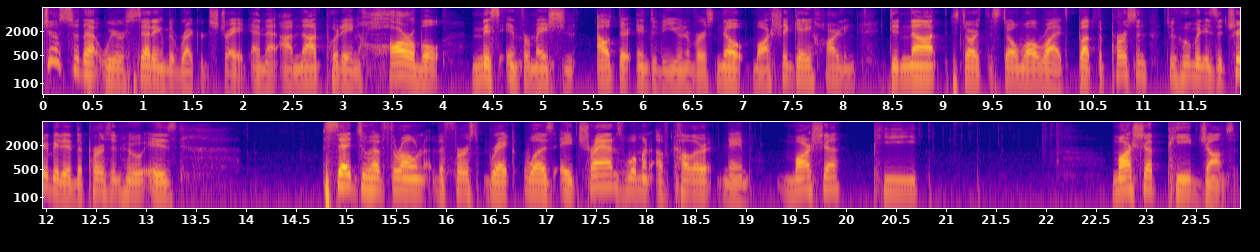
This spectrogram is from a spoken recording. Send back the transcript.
just so that we're setting the record straight and that I'm not putting horrible misinformation out there into the universe. No, Marcia Gay Harden did not start the Stonewall riots, but the person to whom it is attributed, the person who is said to have thrown the first brick was a trans woman of color named Marsha P. Marsha P. Johnson.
